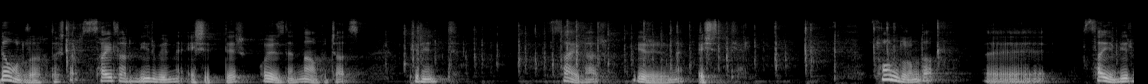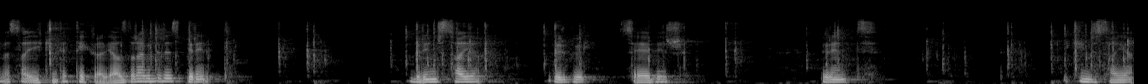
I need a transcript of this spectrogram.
ne olur arkadaşlar? Sayılar birbirine eşittir. O yüzden ne yapacağız? Print sayılar birbirine eşit diyelim. Son durumda e, sayı 1 ve sayı 2 de tekrar yazdırabiliriz. Print birinci sayı virgül S1 print ikinci sayı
